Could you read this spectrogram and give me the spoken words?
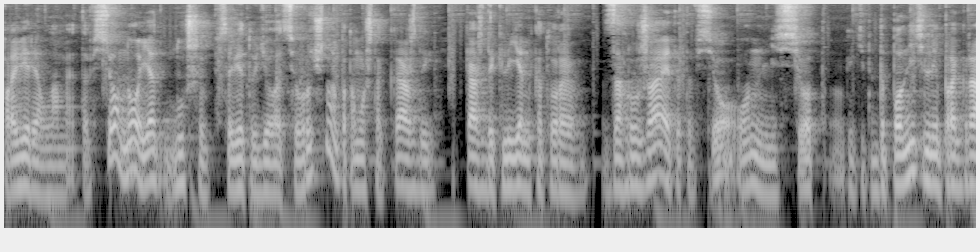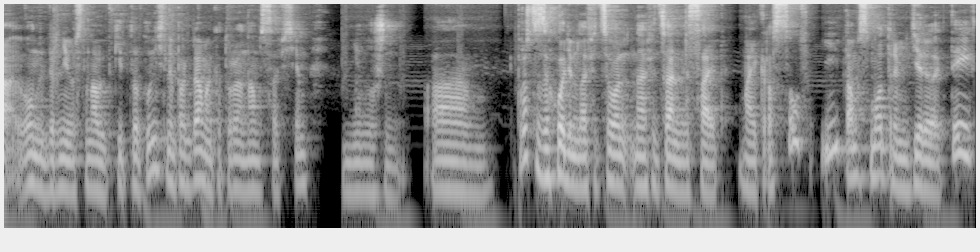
проверил нам это все. Но я лучше советую делать все вручную, потому что каждый, каждый клиент, который загружает это все, он несет какие-то дополнительные программы, он, вернее, устанавливает какие-то дополнительные программы, которые нам совсем не нужны. Просто заходим на, официаль, на официальный сайт Microsoft и там смотрим DirectX,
